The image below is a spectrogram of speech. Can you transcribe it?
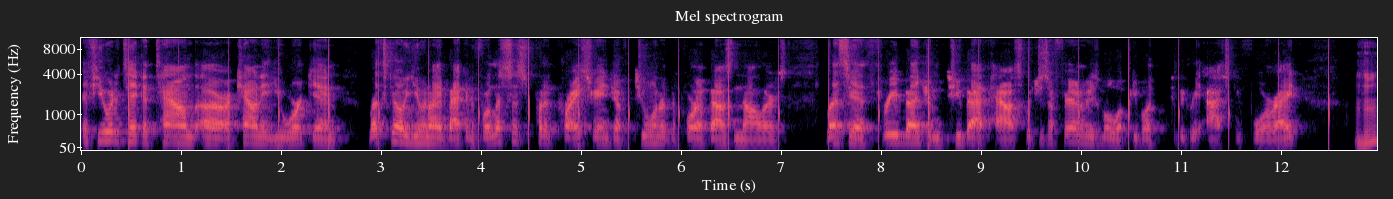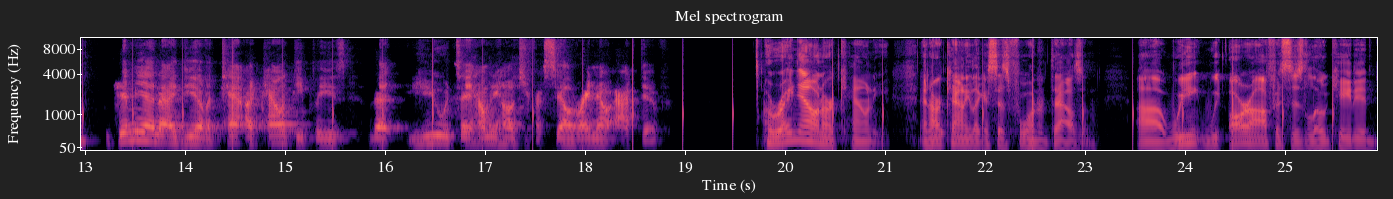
if you were to take a town or a county you work in, let's go you and I back and forth. Let's just put a price range of two hundred to four hundred thousand dollars. Let's say a three bedroom, two bath house, which is a fair and reasonable what people are typically asking for, right? Mm-hmm. Give me an idea of a, ta- a county, please, that you would say how many houses are for sale right now active. Right now in our county, and our county, like I said, is four hundred thousand. Uh, we we our office is located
